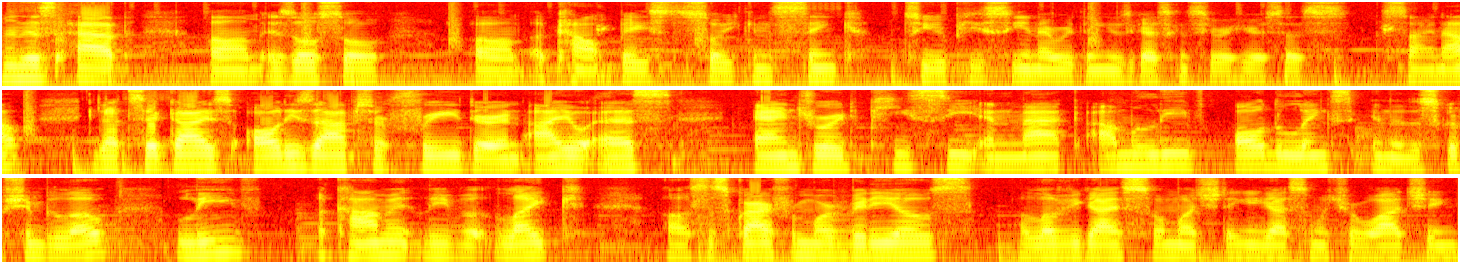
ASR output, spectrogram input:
And this app um, is also um, account based so you can sync to your PC and everything as you guys can see right here it says sign out. That's it guys. All these apps are free. They're in iOS Android PC and Mac. I'm gonna leave all the links in the description below. Leave a comment leave a like uh, subscribe for more videos. I love you guys so much. Thank you guys so much for watching.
